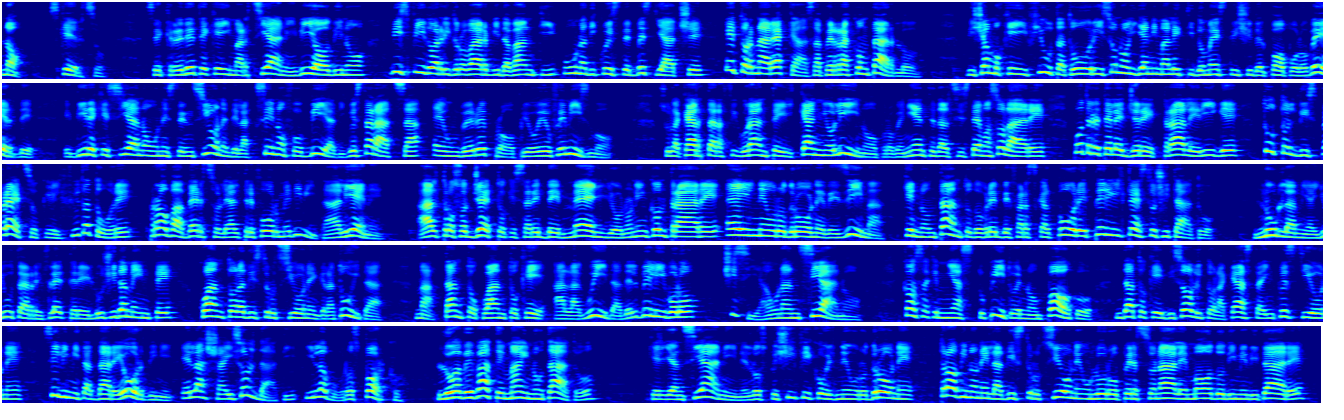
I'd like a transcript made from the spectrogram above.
No, scherzo. Se credete che i marziani vi odino, vi sfido a ritrovarvi davanti una di queste bestiacce e tornare a casa per raccontarlo. Diciamo che i fiutatori sono gli animaletti domestici del popolo verde e dire che siano un'estensione della xenofobia di questa razza è un vero e proprio eufemismo. Sulla carta raffigurante il cagnolino proveniente dal sistema solare potrete leggere tra le righe tutto il disprezzo che il fiutatore prova verso le altre forme di vita aliene. Altro soggetto che sarebbe meglio non incontrare è il neurodrone Vesima, che non tanto dovrebbe far scalpore per il testo citato, Nulla mi aiuta a riflettere lucidamente quanto la distruzione gratuita, ma tanto quanto che alla guida del velivolo ci sia un anziano. Cosa che mi ha stupito e non poco, dato che di solito la casta in questione si limita a dare ordini e lascia ai soldati il lavoro sporco. Lo avevate mai notato? Che gli anziani, nello specifico il neurodrone, trovino nella distruzione un loro personale modo di meditare?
